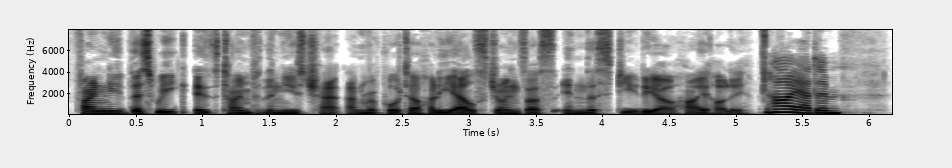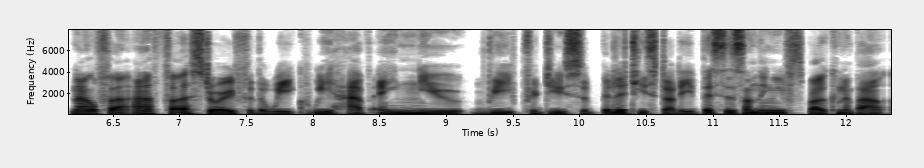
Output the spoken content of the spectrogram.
Finally, this week it's time for the news chat, and reporter Holly Else joins us in the studio. Hi, Holly. Hi, Adam. Now, for our first story for the week, we have a new reproducibility study. This is something we've spoken about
